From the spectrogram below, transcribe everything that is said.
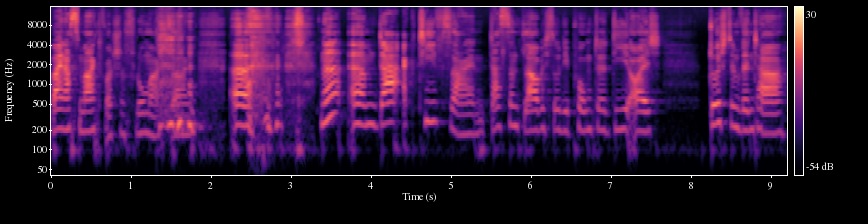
Weihnachtsmarkt, ich wollte schon Flohmarkt sagen, äh, ne, ähm, da aktiv sein. Das sind, glaube ich, so die Punkte, die euch durch den Winter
